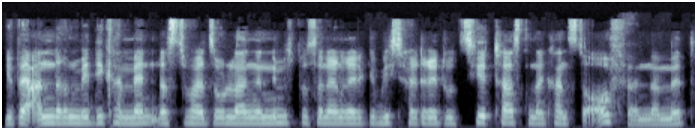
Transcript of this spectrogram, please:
wie bei anderen Medikamenten, dass du halt so lange nimmst, bis du dein Gewicht halt reduziert hast und dann kannst du aufhören damit.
